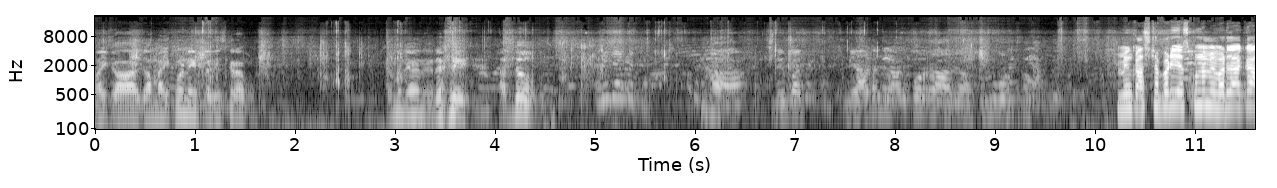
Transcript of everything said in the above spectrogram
మైక్ మైక్ ఉండి ఇట్లా రే అద్దు. మేము కష్టపడి చేసుకున్నాం ఎవరిదాకా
